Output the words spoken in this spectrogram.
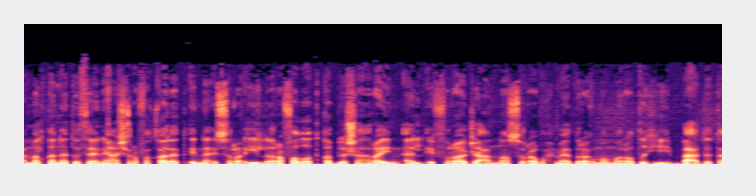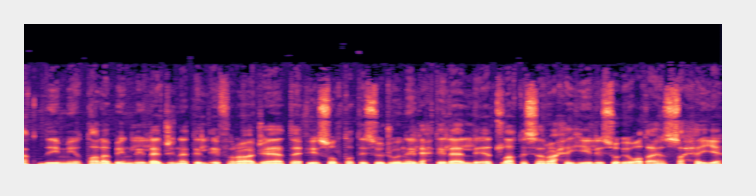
أما القناة الثانية عشر فقالت إن إسرائيل رفضت قبل شهرين الإفراج عن ناصر أبو حميد رغم مرضه بعد تقديم طلب للجنة الإفراجات في سلطة سجون الاحتلال لإطلاق سراحه لسوء وضعه الصحي.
